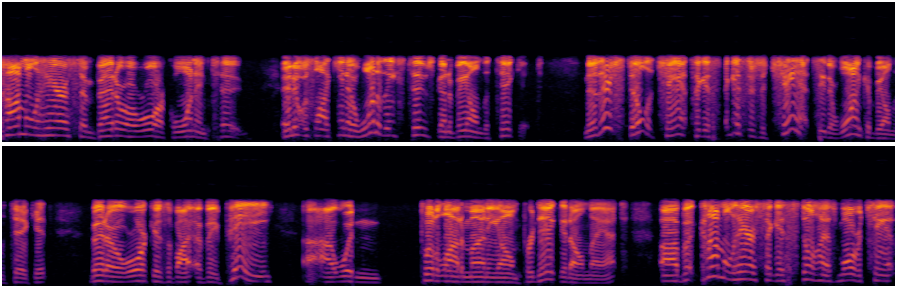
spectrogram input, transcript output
Kamala Harris and Beto O'Rourke, one and two, and it was like you know one of these two is going to be on the ticket. Now there's still a chance. I guess I guess there's a chance either one could be on the ticket. Beto O'Rourke is a, a VP. Uh, I wouldn't put a lot of money on predicted on that. Uh, but Kamala Harris, I guess, still has more of a chance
